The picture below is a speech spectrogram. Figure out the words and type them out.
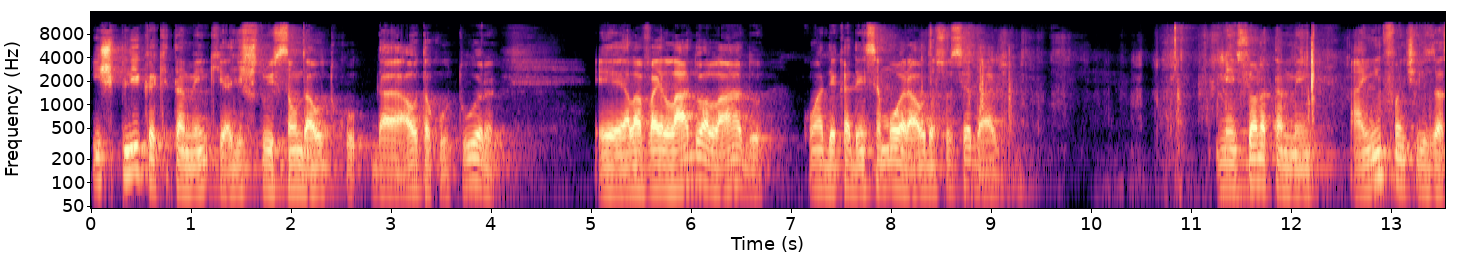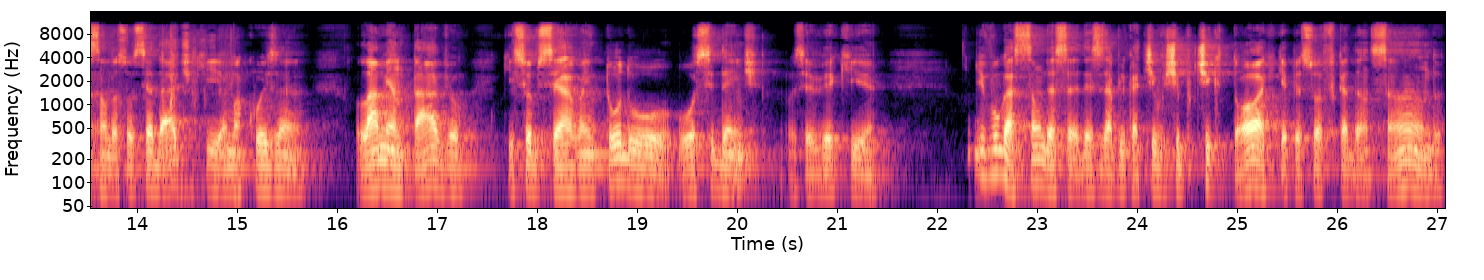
Explica aqui também que a destruição da, auto, da alta cultura é, ela vai lado a lado com a decadência moral da sociedade. Menciona também a infantilização da sociedade, que é uma coisa lamentável que se observa em todo o Ocidente. Você vê que divulgação dessa, desses aplicativos tipo TikTok, que a pessoa fica dançando,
